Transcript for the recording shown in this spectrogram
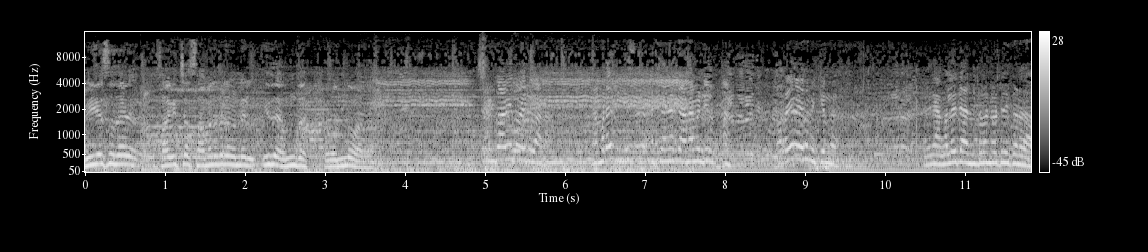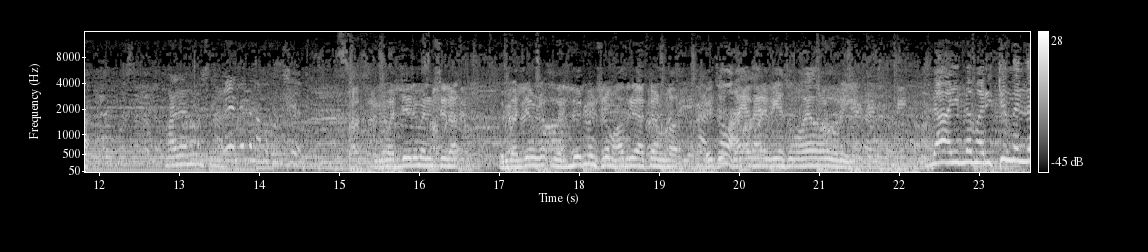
വി എസ് സഹിച്ച സമരത്തിന് മുന്നിൽ ഇത് എന്ത് ഒന്നുമല്ല. നമ്മുടെ കാണാൻ വേണ്ടി ആ, കുറേ നേരം നിൽക്കുന്നത് ഞങ്ങൾ രണ്ടു മണിയോട്ട് നിൽക്കണതാ. ഒരു വലിയൊരു മനുഷ്യന് ഒരു വലിയ വലിയൊരു മനുഷ്യനെ മാതൃകയാക്കാനുള്ള പോയതോടുകൂടി. ഇല്ല ഇല്ല മരിക്കുന്നില്ല.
